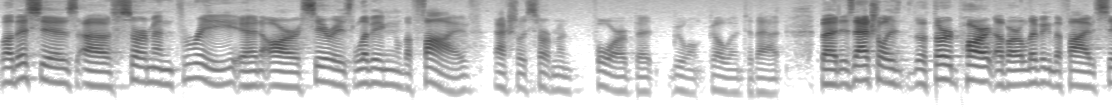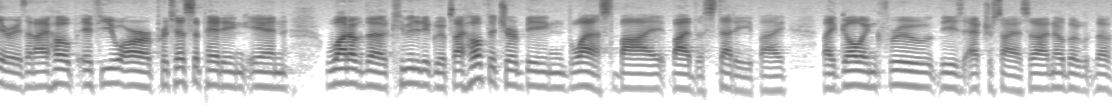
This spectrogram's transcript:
Well, this is uh, sermon three in our series, Living the Five. Actually, sermon four, but we won't go into that. But it's actually the third part of our Living the Five series. And I hope if you are participating in one of the community groups. I hope that you're being blessed by, by the study, by, by going through these exercises. And I know the, the,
